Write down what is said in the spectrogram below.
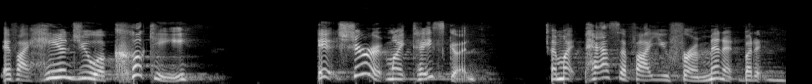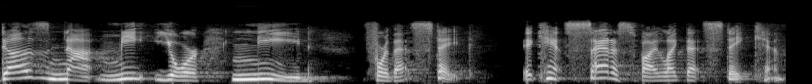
If I hand you a cookie, it sure it might taste good. It might pacify you for a minute, but it does not meet your need for that steak. It can't satisfy like that steak can.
